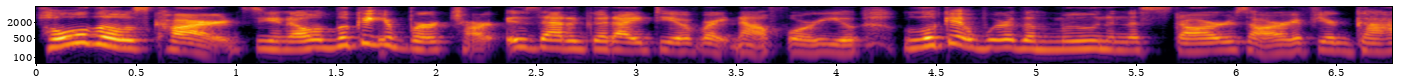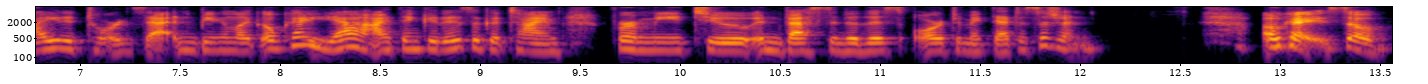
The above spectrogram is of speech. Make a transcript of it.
Pull those cards, you know, look at your birth chart. Is that a good idea right now for you? Look at where the moon and the stars are if you're guided towards that and being like, okay, yeah, I think it is a good time for me to invest into this or to make that decision. Okay, so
